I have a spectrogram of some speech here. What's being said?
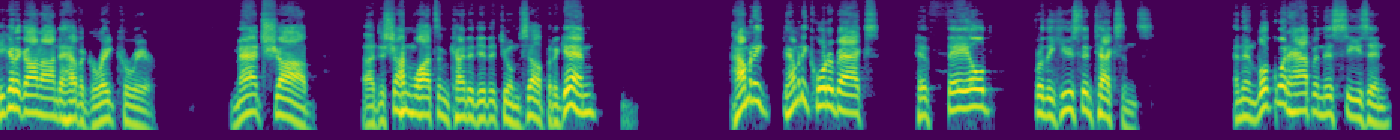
he could have gone on to have a great career. Matt Schaub, uh, Deshaun Watson kind of did it to himself. But again, How many how many quarterbacks have failed for the Houston Texans? And then look what happened this season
